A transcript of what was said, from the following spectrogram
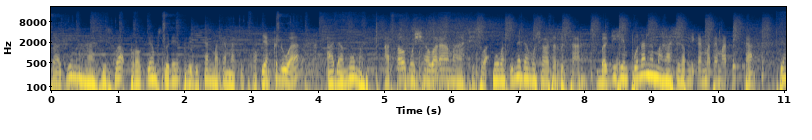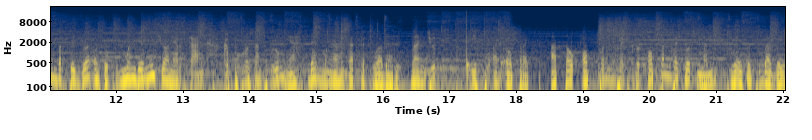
bagi mahasiswa program studi pendidikan matematika. Yang kedua, ada MUMAS atau Musyawarah Mahasiswa. MUMAS ini adalah musyawarah terbesar bagi himpunan mahasiswa pendidikan matematika yang bertujuan untuk mendemisionerkan kepengurusan sebelumnya dan mengangkat ketua baru. Lanjut, yaitu ada OPREK atau Open Recruit. Open Recruitment yaitu sebagai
